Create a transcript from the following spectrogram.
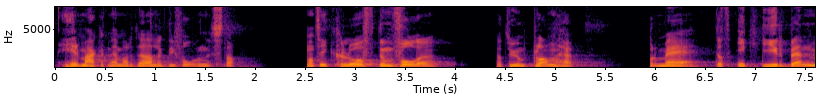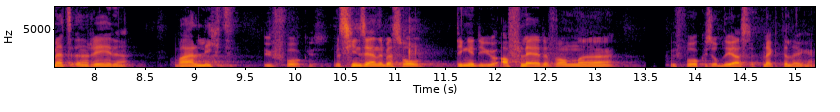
Heer, maak het mij maar duidelijk, die volgende stap. Want ik geloof ten volle dat u een plan hebt voor mij, dat ik hier ben met een reden. Waar ligt uw focus? Misschien zijn er best wel dingen die u afleiden van uh, uw focus op de juiste plek te leggen.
